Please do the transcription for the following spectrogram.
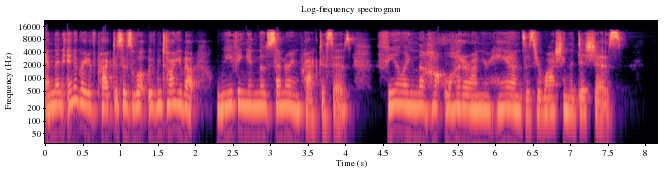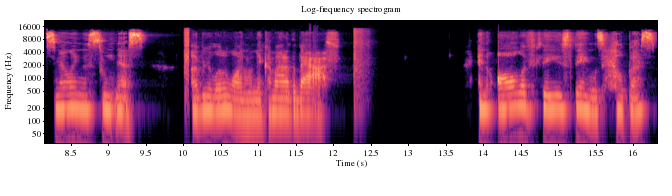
And then integrative practice is what we've been talking about weaving in those centering practices, feeling the hot water on your hands as you're washing the dishes. smelling the sweetness of your little one when they come out of the bath. And all of these things help us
